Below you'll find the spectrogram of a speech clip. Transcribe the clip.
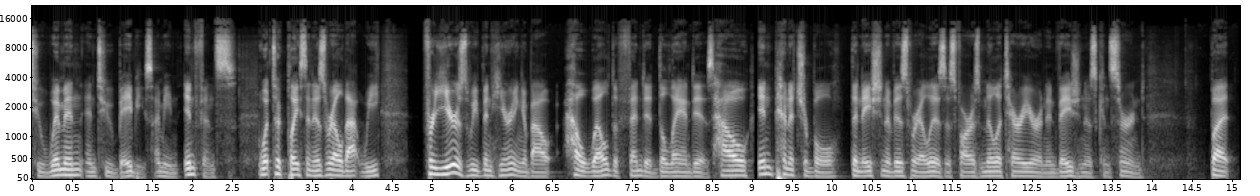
to women, and to babies. I mean, infants. What took place in Israel that week? For years, we've been hearing about how well defended the land is, how impenetrable the nation of Israel is as far as military or an invasion is concerned. But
